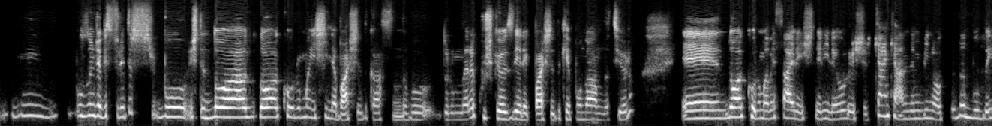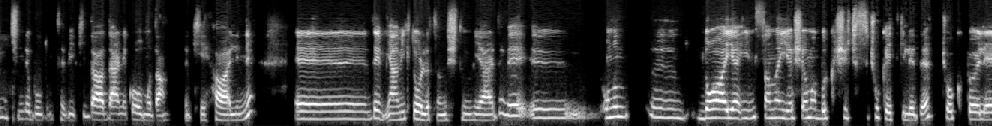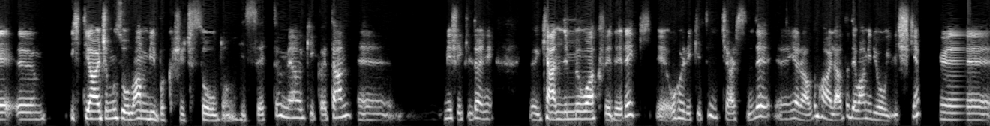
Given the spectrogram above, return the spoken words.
uzunca bir süredir bu işte doğa doğa koruma işiyle başladık aslında bu durumlara. Kuş gözleyerek başladık. Hep onu anlatıyorum. Ee, doğa koruma vesaire işleriyle uğraşırken kendimi bir noktada buğdayın içinde buldum tabii ki. Daha dernek olmadan ki halini. Ee, de, yani Viktor'la tanıştım bir yerde ve e, onun e, doğaya, insana, yaşama bakış açısı çok etkiledi. Çok böyle e, ihtiyacımız olan bir bakış açısı olduğunu hissettim ve hakikaten e, bir şekilde hani e, kendimi vakfederek e, o hareketin içerisinde e, yer aldım. Hala da devam ediyor o ilişki. E,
